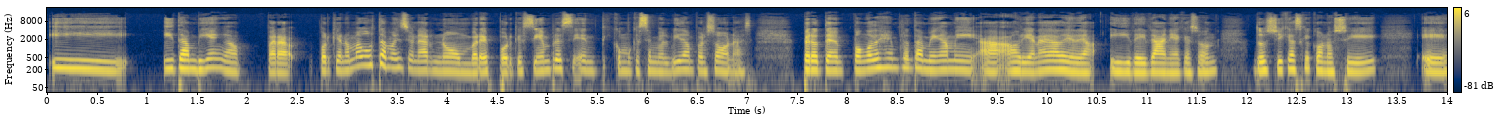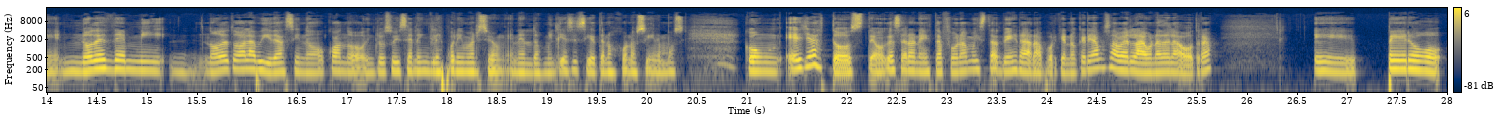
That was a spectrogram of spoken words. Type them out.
Y, y también para, porque no me gusta mencionar nombres, porque siempre como que se me olvidan personas, pero te pongo de ejemplo también a mi, a, Oriana y de Dania, que son dos chicas que conocí eh, no desde mi, no de toda la vida, sino cuando incluso hice el inglés por inmersión en el 2017 nos conocimos. Con ellas dos, tengo que ser honesta, fue una amistad bien rara porque no queríamos saber la una de la otra, eh, pero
